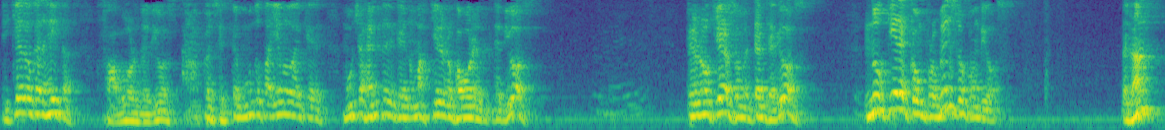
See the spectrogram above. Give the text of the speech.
¿Y qué es lo que necesitas? Favor de Dios. Ah, pero si este mundo está lleno de que mucha gente que nomás quiere los favores de Dios. Pero no quiere someterse a Dios. No quiere compromiso con Dios. ¿Verdad?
